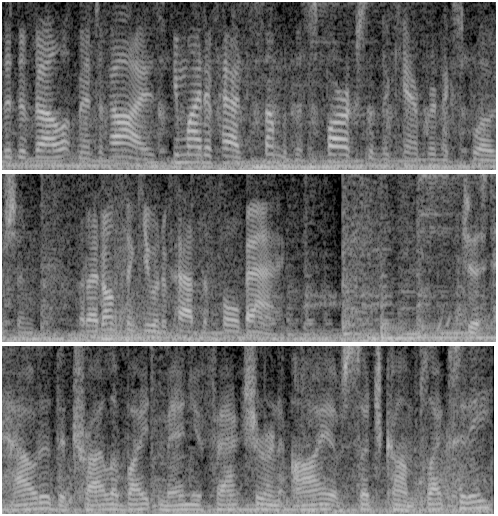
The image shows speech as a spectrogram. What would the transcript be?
the development of eyes, you might have had some of the sparks of the Cambrian explosion, but I don't think you would have had the full bang. Just how did the trilobite manufacture an eye of such complexity?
